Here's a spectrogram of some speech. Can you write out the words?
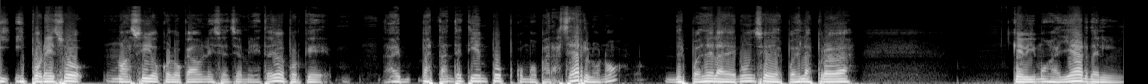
Y, por eso no ha sido colocado en licencia administrativa, porque hay bastante tiempo como para hacerlo, ¿no? Después de la denuncia, después de las pruebas que vimos ayer de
